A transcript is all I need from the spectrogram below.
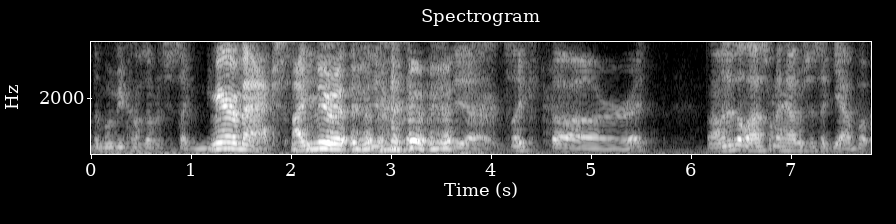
the movie comes up. It's just like Miramax. I knew it. yeah, yeah. It's like all right. Um, and then the last one I had was just like yeah, but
